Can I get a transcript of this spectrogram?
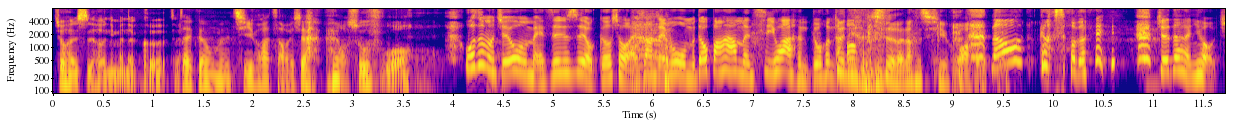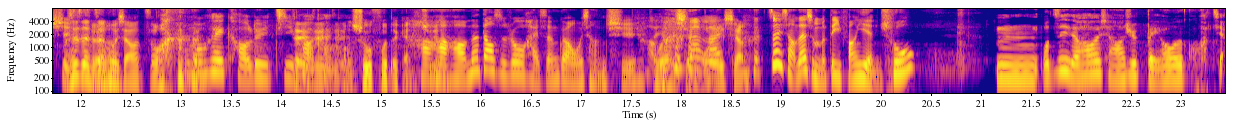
就很适合你们的歌。再跟我们计划找一下，好舒服哦。我怎么觉得我们每次就是有歌手来上节目，我们都帮他们企划很多，对，你很适合当企划，然后歌手都会觉得很有趣，我是认真会想要做，我们可以考虑计划看看，好舒服的感觉。好好好，那到时如果海参馆，我想去，我也想，我也想。最想在什么地方演出？嗯，我自己的话会想要去北欧的国家。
